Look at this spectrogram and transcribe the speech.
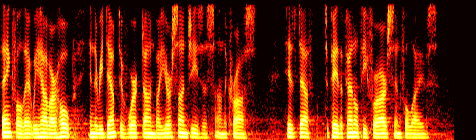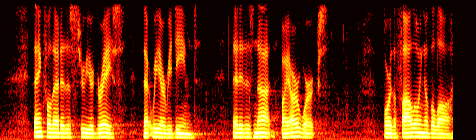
Thankful that we have our hope in the redemptive work done by your Son Jesus on the cross, his death to pay the penalty for our sinful lives. Thankful that it is through your grace that we are redeemed, that it is not by our works or the following of the law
